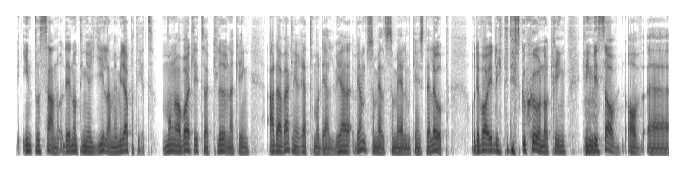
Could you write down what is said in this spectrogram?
intressant och det är någonting jag gillar med Miljöpartiet. Många har varit lite så kluvna kring är det verkligen rätt modell? Vi har, vem som helst som medlem kan ju ställa upp. Och det var ju lite diskussioner kring, kring mm. vissa av, av eh,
